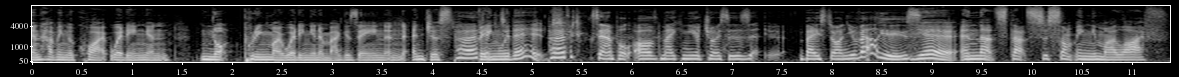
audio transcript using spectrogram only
and having a quiet wedding and not putting my wedding in a magazine and, and just being with Ed. Perfect example of making your choices based on your values. Yeah, and that's that's just something in my life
